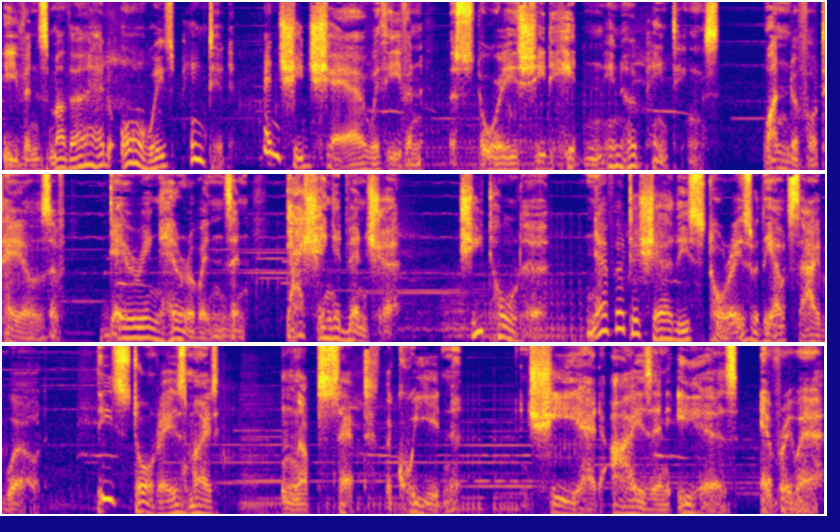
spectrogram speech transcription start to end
Even's mother had always painted, and she'd share with Even the stories she'd hidden in her paintings. Wonderful tales of daring heroines and dashing adventure. She told her never to share these stories with the outside world. These stories might upset the Queen, and she had eyes and ears everywhere.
